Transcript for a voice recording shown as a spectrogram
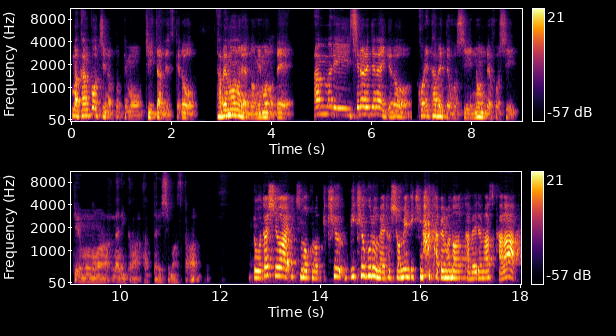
まあ、観光地の時も聞いたんですけど、食べ物や飲み物で、あんまり知られてないけど、これ食べてほしい、飲んでほしいっていうものは何かあったりしますか？私はいつもこの B 級 B 級グルメと庶民的な食べ物を 食べれますから、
